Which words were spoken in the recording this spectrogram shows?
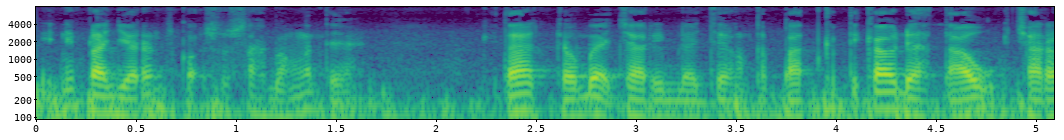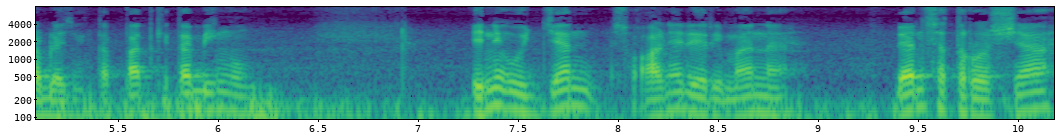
ini pelajaran kok susah banget ya? Kita coba cari belajar yang tepat. Ketika udah tahu cara belajar yang tepat kita bingung. Ini ujian soalnya dari mana? Dan seterusnya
